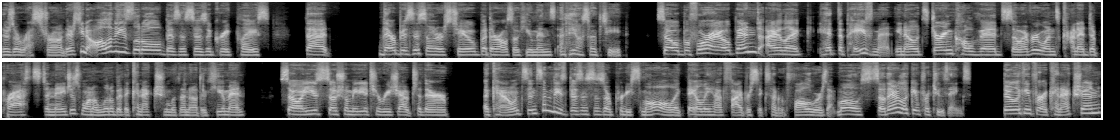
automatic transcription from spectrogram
There's a restaurant. There's, you know, all of these little businesses, a Greek place that they're business owners too, but they're also humans and they also have teeth. So before I opened, I like hit the pavement. You know, it's during COVID. So everyone's kind of depressed and they just want a little bit of connection with another human. So I use social media to reach out to their accounts. And some of these businesses are pretty small, like they only have five or 600 followers at most. So they're looking for two things they're looking for a connection,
